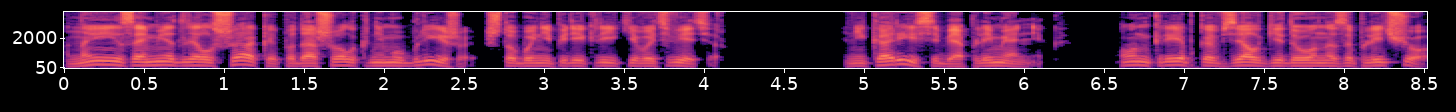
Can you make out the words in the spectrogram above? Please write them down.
Ней замедлил шаг и подошел к нему ближе, чтобы не перекрикивать ветер. «Не кори себя, племянник». Он крепко взял Гедеона за плечо,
